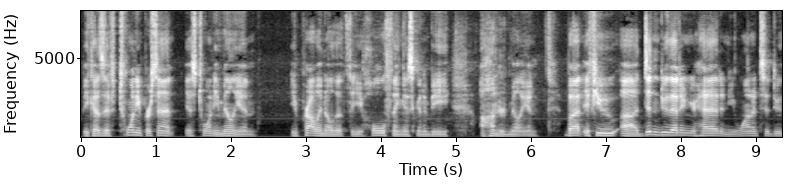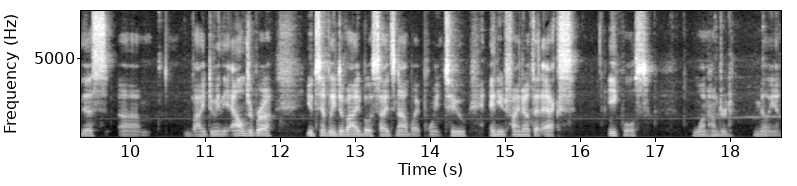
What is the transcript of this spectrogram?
because if 20% is 20 million, you probably know that the whole thing is going to be 100 million. But if you uh, didn't do that in your head and you wanted to do this um, by doing the algebra, you'd simply divide both sides now by 0.2 and you'd find out that x equals 100 million.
